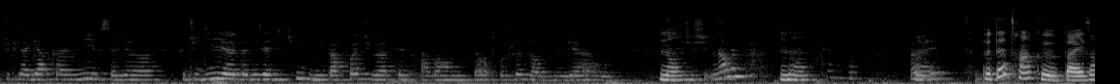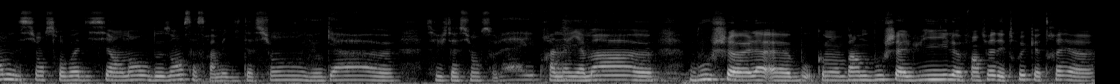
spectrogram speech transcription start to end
tu te la gardes quand même libre C'est-à-dire que tu dis, tu as des habitudes, mais parfois tu vas peut-être avoir envie de faire autre chose, genre du yoga ou... Non. Non, même pas Non. Ok. Peut-être hein, que, par exemple, si on se revoit d'ici un an ou deux ans, ça sera méditation, yoga, euh, salutation au soleil, pranayama, euh, bouche, euh, comment, bain de bouche à l'huile, enfin, tu vois, des trucs très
